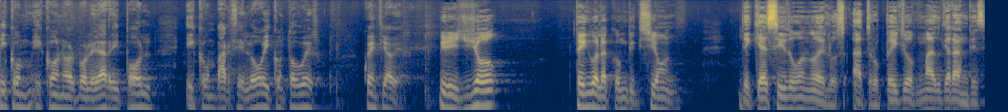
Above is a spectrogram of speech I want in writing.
y, con, y, con, Arboleda Ripoll y con Barceló y con todo eso. Cuente a ver. Mire, yo tengo la convicción de que ha sido uno de los atropellos más grandes,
